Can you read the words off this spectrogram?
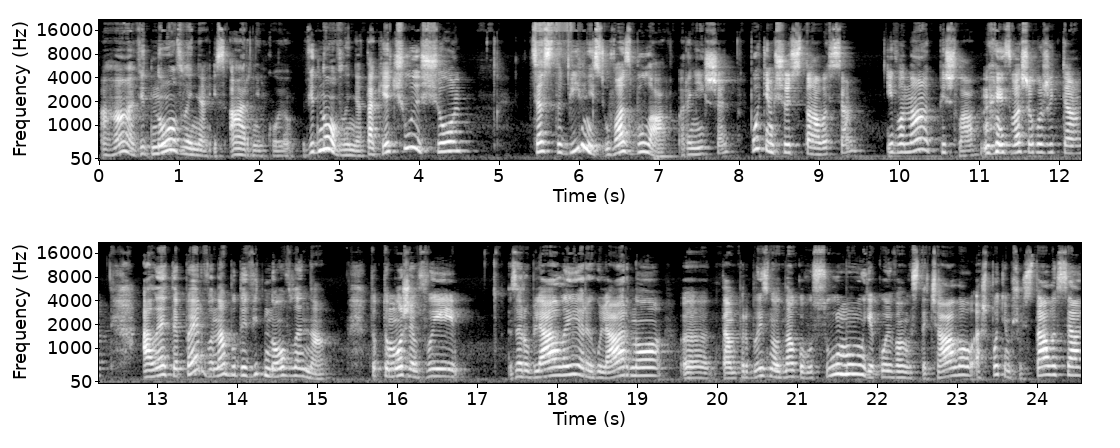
Ага, відновлення із Арнікою. Відновлення. Так, я чую, що ця стабільність у вас була раніше, потім щось сталося, і вона пішла із вашого життя. Але тепер вона буде відновлена. Тобто, може, ви заробляли регулярно е, там приблизно однакову суму, якої вам вистачало, аж потім щось сталося.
